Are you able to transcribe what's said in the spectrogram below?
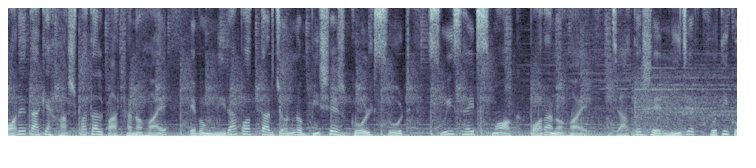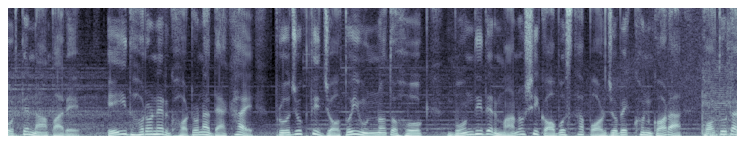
পরে তাকে হাসপাতাল পাঠানো হয় এবং নিরাপত্তার জন্য বিশেষ গোল্ড স্যুট, সুইসাইড স্মক পরানো হয়, যাতে সে নিজের ক্ষতি করতে না পারে। এই ধরনের ঘটনা দেখায় প্রযুক্তি যতই উন্নত হোক, বন্দীদের মানসিক অবস্থা পর্যবেক্ষণ করা কতটা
